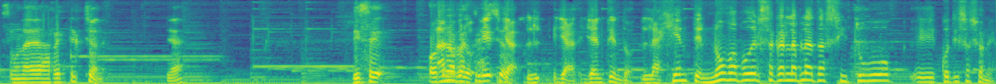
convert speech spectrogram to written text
es una de las restricciones. ¿Ya? Dice otra Ah, no, pero eh, ya, ya, ya entiendo. La gente no va a poder sacar la plata si tuvo eh, cotizaciones.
